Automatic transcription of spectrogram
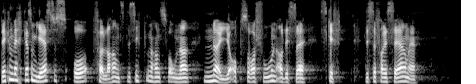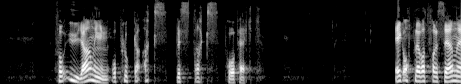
Det kan virke som Jesus og følgerne hans, disiplene hans var under nøye observasjon av disse, skrift, disse fariseerne. For ugjerningen å plukke aks ble straks påpekt. Jeg opplever at fariseerne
